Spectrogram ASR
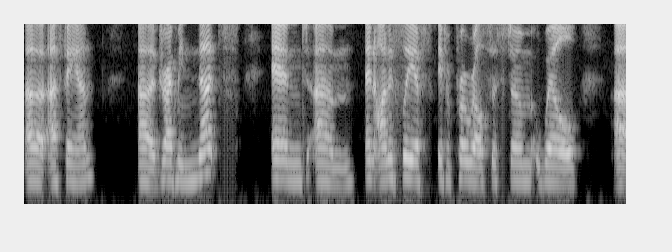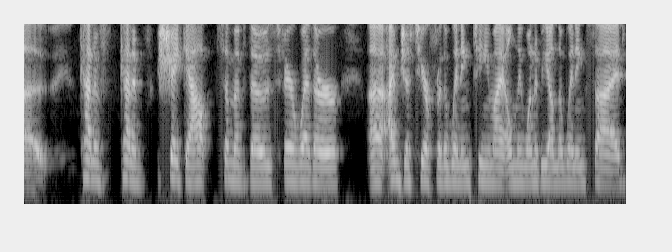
a, a fan uh, drive me nuts. And um, and honestly, if if a pro rel system will uh, kind of kind of shake out some of those fair weather, uh, I'm just here for the winning team. I only want to be on the winning side.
